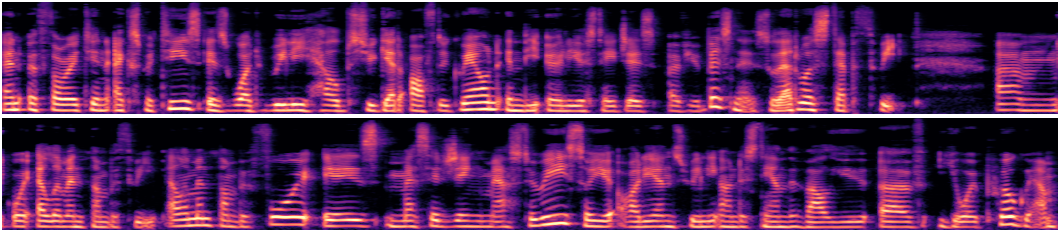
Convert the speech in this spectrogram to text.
And authority and expertise is what really helps you get off the ground in the earlier stages of your business. So that was step three um, or element number three. Element number four is messaging mastery, so your audience really understand the value of your program.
